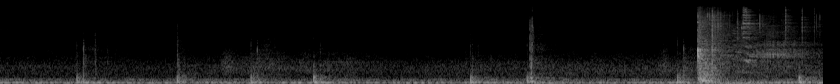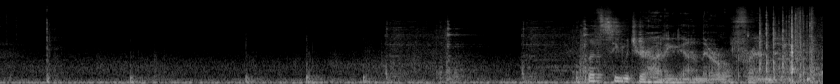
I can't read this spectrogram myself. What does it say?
Let's see what you're hiding down there, old friend.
